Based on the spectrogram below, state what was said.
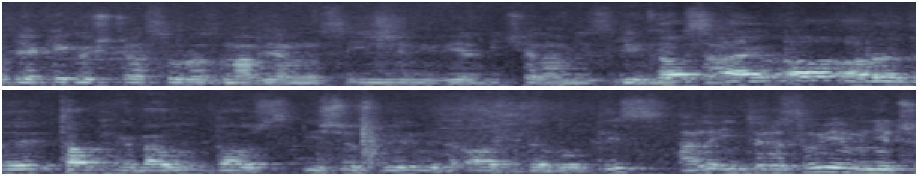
od jakiegoś czasu rozmawiam z innymi wielbicielami z because Gielnica, I'm al- already talking about those issues with, with all the devotees. ale interesuje mnie, czy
